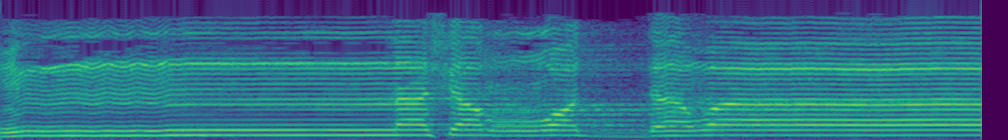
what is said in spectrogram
إِنَّ شَرَّ الدَّوَابِّ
